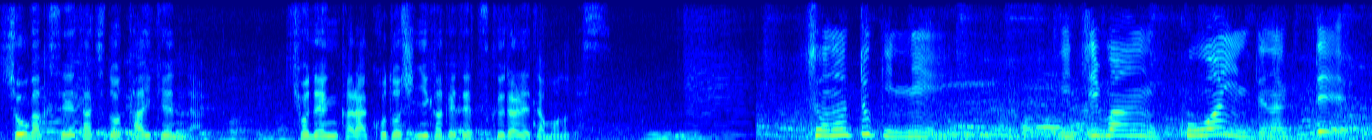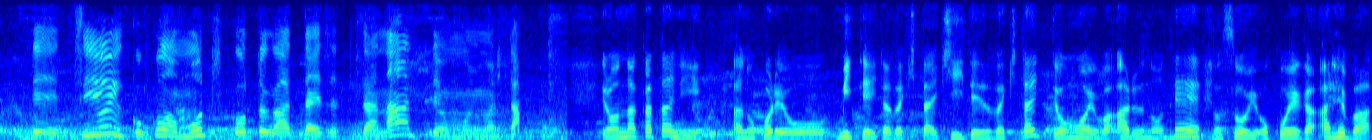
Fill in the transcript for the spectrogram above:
小学生たちの体験談。去年から今年にかけて作られたものです。その時に一番怖いんじゃなくてで強い心を持つことが大切だなって思いました。いろんな方にあのこれを見ていただきたい聞いていただきたいって思いはあるのでそういうお声があれば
